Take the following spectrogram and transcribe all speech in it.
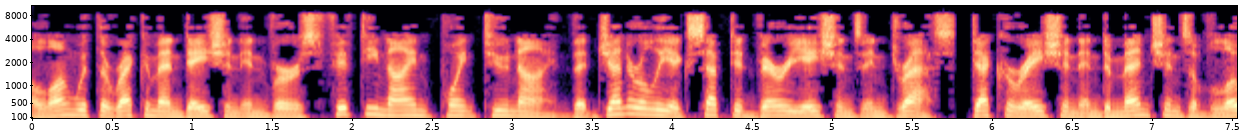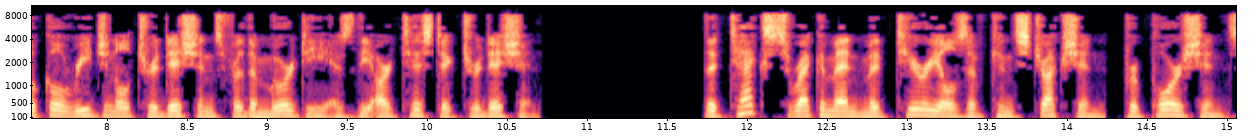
along with the recommendation in verse 59.29 that generally accepted variations in dress, decoration and dimensions of local regional traditions for the murti as the artistic tradition. The texts recommend materials of construction, proportions,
